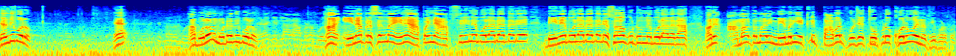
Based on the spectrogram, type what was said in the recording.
જલ્દી બોલો. હે? હા બોલો ને મોટેથી બોલો. હા એના પ્રસંગમાં એને આપણને આપશ્રીને બોલાવ્યા હતા કે બેને બોલાવ્યા હતા કે સહકુટુંબને બોલાવ્યા હતા? અને આમાં તમારી મેમરી એટલી પાવરફુલ છે ચોપડો ખોલવો નથી પડતો.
